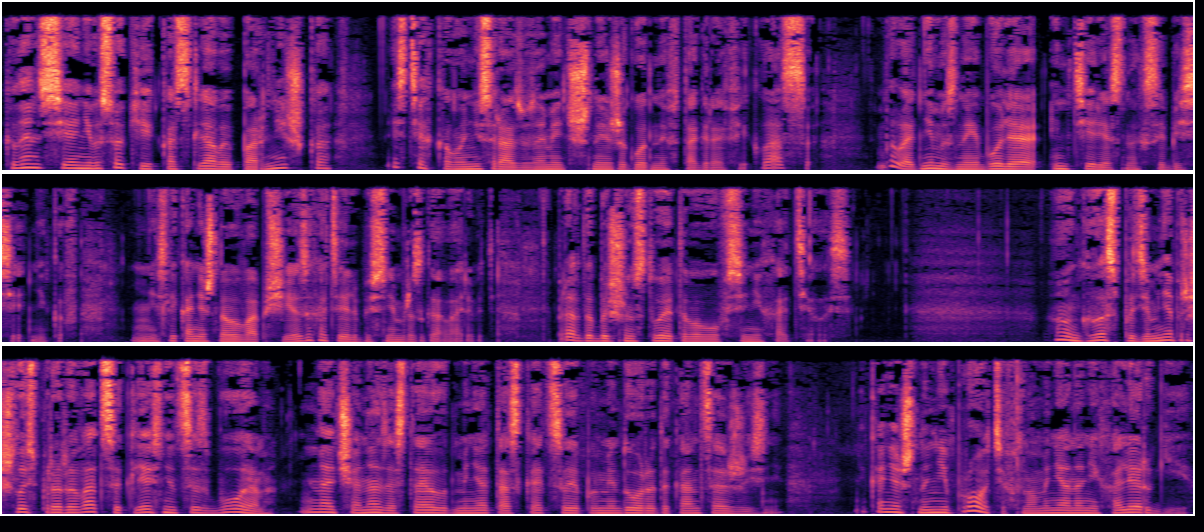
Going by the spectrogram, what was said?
Кленси, невысокий костлявый парнишка, из тех, кого не сразу заметишь на ежегодной фотографии класса, был одним из наиболее интересных собеседников, если, конечно, вы вообще захотели бы с ним разговаривать. Правда, большинству этого вовсе не хотелось. О, Господи, мне пришлось прорываться к лестнице с боем, иначе она заставила бы меня таскать свои помидоры до конца жизни. И, конечно, не против, но у меня на них аллергия.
